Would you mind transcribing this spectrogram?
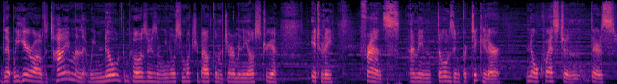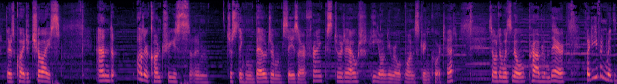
that we hear all the time and that we know composers and we know so much about them Germany, Austria, Italy, France. I mean, those in particular, no question, there's, there's quite a choice. And other countries, I'm just thinking Belgium, César Franck stood out. He only wrote one string quartet. So there was no problem there. But even with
